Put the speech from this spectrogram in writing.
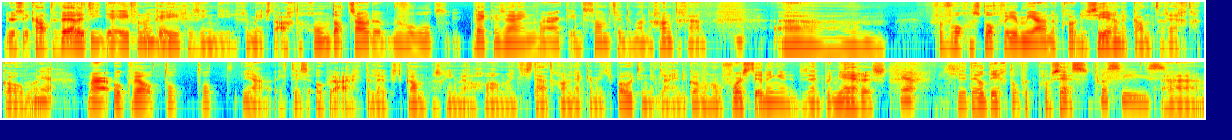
Dus ik had wel het idee van, oké, Mhm. gezien die gemixte achtergrond, dat zouden bijvoorbeeld plekken zijn waar ik interessant vind om aan de gang te gaan. Ehm, vervolgens toch weer meer aan de producerende kant terechtgekomen. Ja. Maar ook wel tot, tot, ja, het is ook wel eigenlijk de leukste kant misschien wel gewoon. Want je staat gewoon lekker met je poot in de klei. Er komen gewoon voorstellingen, er zijn premières. Ja, Je zit heel dicht op het proces. precies. Ehm,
